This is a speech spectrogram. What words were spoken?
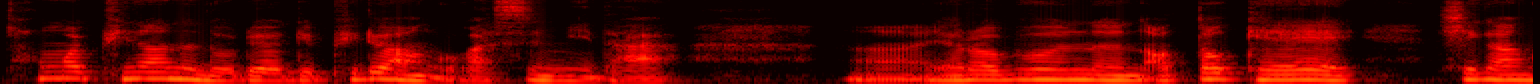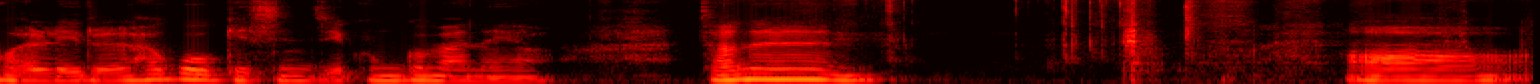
정말 피나는 노력이 필요한 것 같습니다. 아, 여러분은 어떻게 시간 관리를 하고 계신지 궁금하네요. 저는 어,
